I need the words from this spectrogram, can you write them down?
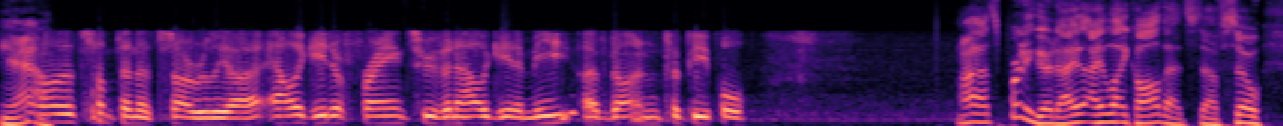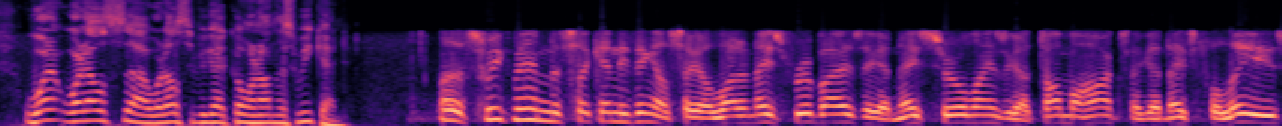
Yeah. You know, that's something that's not really uh, alligator franks or even alligator meat. I've gotten for people. Wow, that's pretty good. I, I like all that stuff. So what what else uh, what else have you got going on this weekend? Well, this week, man, it's like anything else. I got a lot of nice ribeyes. I got nice sirloins. I got tomahawks. I got nice fillets.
